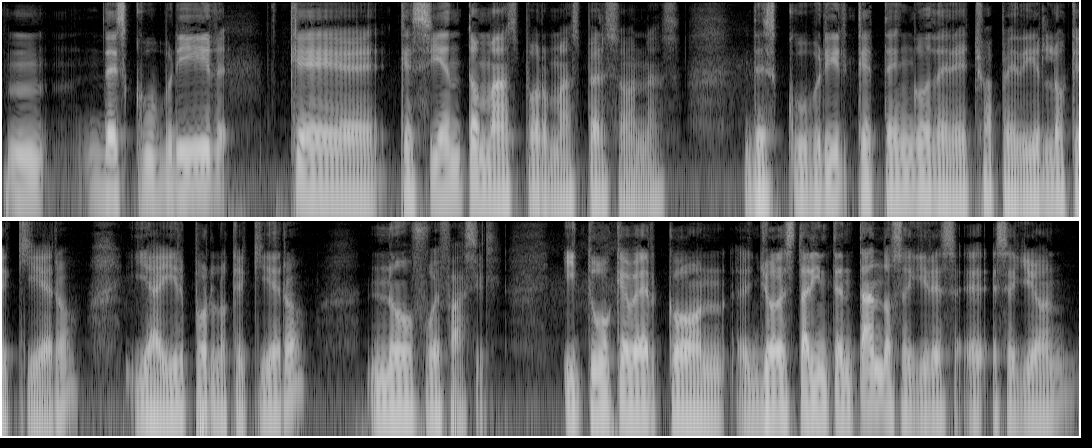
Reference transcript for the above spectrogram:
mm, descubrir que, que siento más por más personas. Descubrir que tengo derecho a pedir lo que quiero y a ir por lo que quiero no fue fácil. Y tuvo que ver con eh, yo estar intentando seguir ese, e- ese guion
